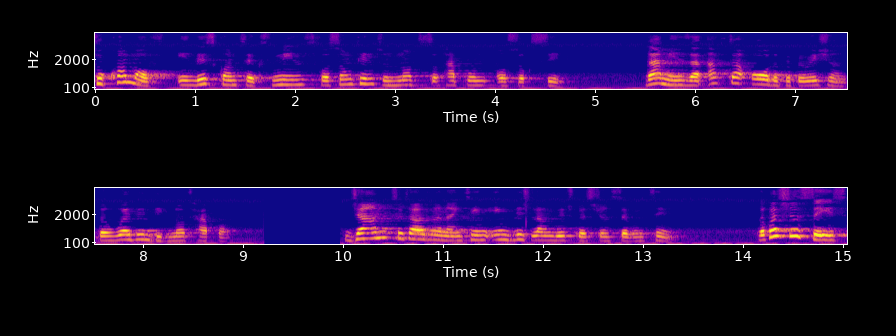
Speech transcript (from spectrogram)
to come off in this context means for something to not happen or succeed. That means that after all the preparation, the wedding did not happen. JAMB 2019 English Language Question 17. The question says,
